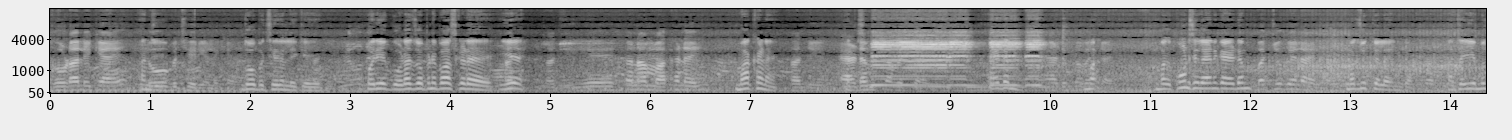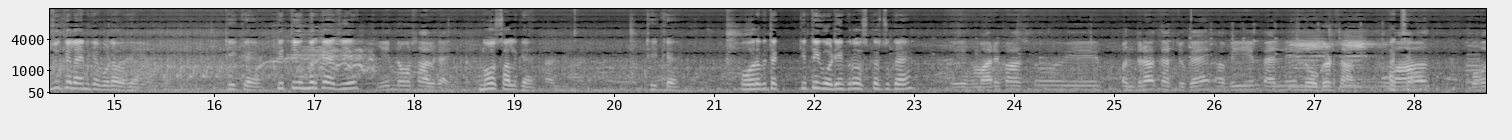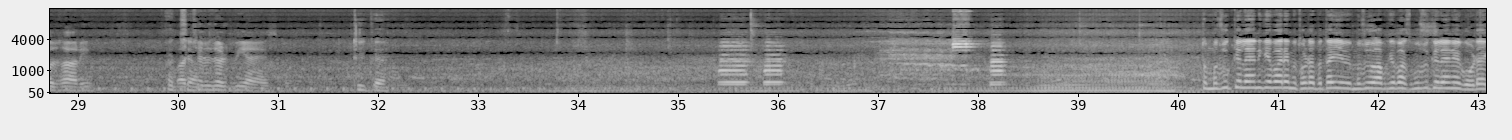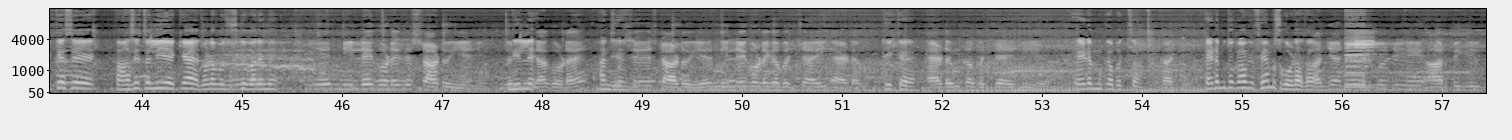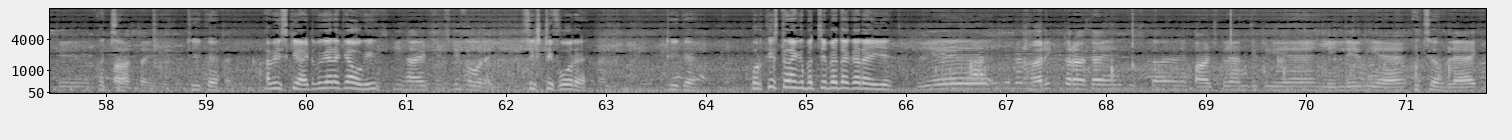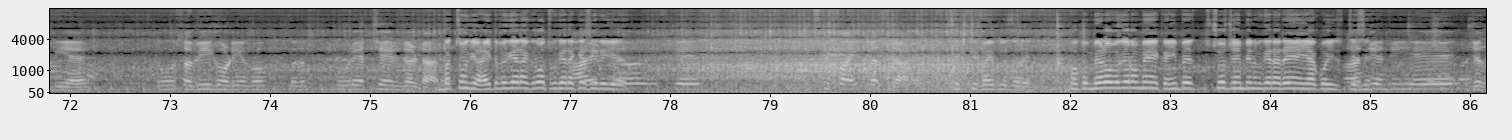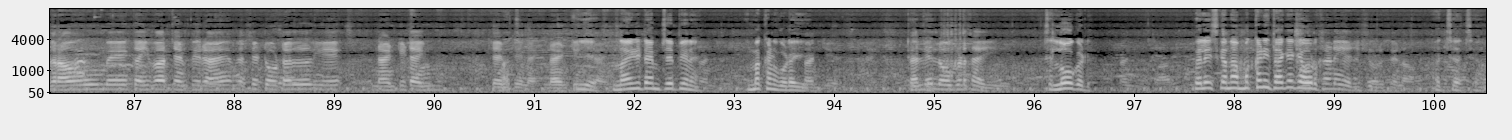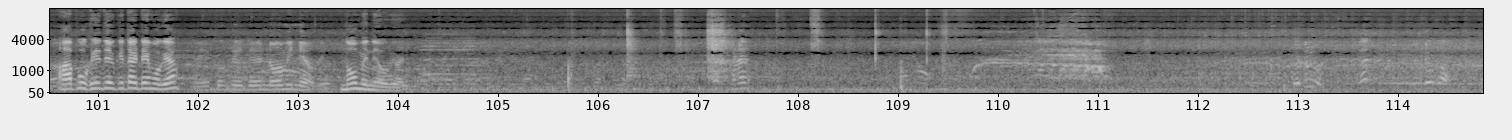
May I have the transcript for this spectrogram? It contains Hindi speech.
घोड़ा लेके आए हाँ दो। बछेरियाँ लेके आए। दो बच्चे लेके आए। और ये घोड़ा जो अपने पास खड़ा है ये? हाँ जी ये इसका नाम माखन है माखन है? हाँ जी एडम का बच्चा है। एडम? एडम का बच्चा है। कौन सी लाइन का एडम? बच्चू के लाइन है। मजूक के लाइन का। अच्छा ये मजूक के लाइन का घोड़ा हो गया। हाँ ठीक है। कितनी उम्र का है जी ये? ये नौ साल का है। नौ साल का है। हाँ ठीक है। और अभी तक कितनी घोड़ियाँ क्रॉस कर चुका है? ये हमारे पास तो ये पंद्रह कर चुका है। अभी ये पहले लोगढ़ था। अच्छा। बहुत सारी अच्छा। अच्छे रिज़ल्ट भी आए हैं इसके। ठीक है। तो मजू के लाइन के बारे में थोड़ा बताइए। मजू आपके पास मजू के लाइन का घोड़ा है। कैसे कहाँ से चली है क्या है थोड़ा बहुत उसके बारे में? ये नीले घोड़े से स्टार्ट हुई है जी। जो नीले- घोड़ा है हाँ जी, हाँ उससे स्टार्ट हुई है। नीले घोड़े का बच्चा है एडम ठीक है। एडम का बच्चा है जी ये। एडम का बच्चा। हाँ जी। एडम तो काफ़ी फ़ेमस घोड़ा था। हाँ जी हाँ जी बिल्कुल जी आरपी गिल के अच्छा। पास था ये ठीक है। हाँ। अब इसकी हाइट वगैरह क्या होगी? इसकी हाइट सिक्सटी फोर है। सिक्सटी फोर है हाँ ठीक है। और किस तरह के बच्चे पैदा कर रहा है ये? ये हर एक तरह का है। इसका पाँच कल्याण भी दिए हैं नीले भी हैं अच्छा। ब्लैक भी हैं। तो सभी घोड़ियों को मतलब पूरे अच्छे रिज़ल्ट आ रहे हैं। बच्चों की हाइट वगैरह ग्रोथ वगैरह कैसी रही है? इसके फाइव प्लस जा रहे हैं। सिक्सटी फाइव प्लस रहे तो कोई मेड़ों वगैरह में कहीं पे शो चैंपियन वगैरह रहे हैं या कोई हाँ जी जैसे हाँ जी ये जगराऊं में कई बार चैंपियन रहे हैं। वैसे टोटल ये 90 टाइम चैंपियन है 90 टाइम नाइन्टी टाइम चैंपियन हाँ? है मक्खन घोड़ा ये? हाँ जी हाँ जी। पहले लोगढ़ था ये। अच्छा लोगढ़ हाँ पहले इसका नाम मक्खन ही था क्या क्या और? मक्खन ही है जी शुरू से नाम। अच्छा अच्छा। आपको खरीदे कितना टाइम हो गया? मेरे को खरीदे नौ महीने हो गए। नौ महीने हो Terus, kan? Terus.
